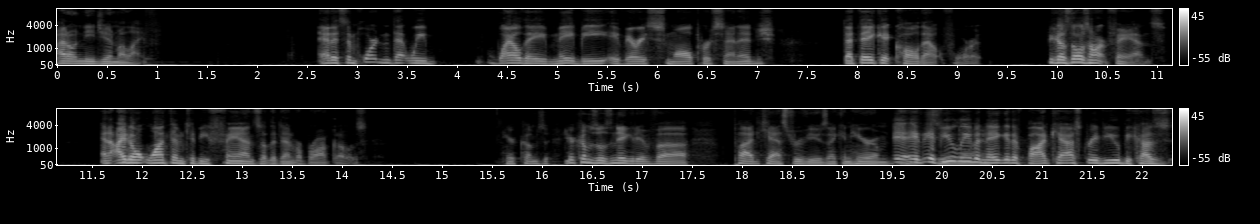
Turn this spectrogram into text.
I don't need you in my life. And it's important that we, while they may be a very small percentage, that they get called out for it because those aren't fans. And I don't want them to be fans of the Denver Broncos. Here comes here comes those negative uh, podcast reviews. I can hear them. If, if you leave a negative podcast review because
